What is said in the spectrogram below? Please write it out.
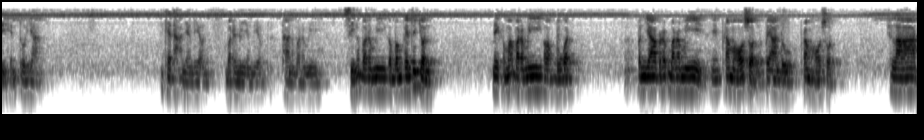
ติเห็นตัวอย่างแค่ทานอย่างเดียว บารมีอย่างเดียว ทานบารมีศีลบารมีกับบำเพ็ญที่จนเนคขมะบารมีออกบวช ปัญญาบารมีพระมโหสถไปอ่านดู พระมโหสถฉลาด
